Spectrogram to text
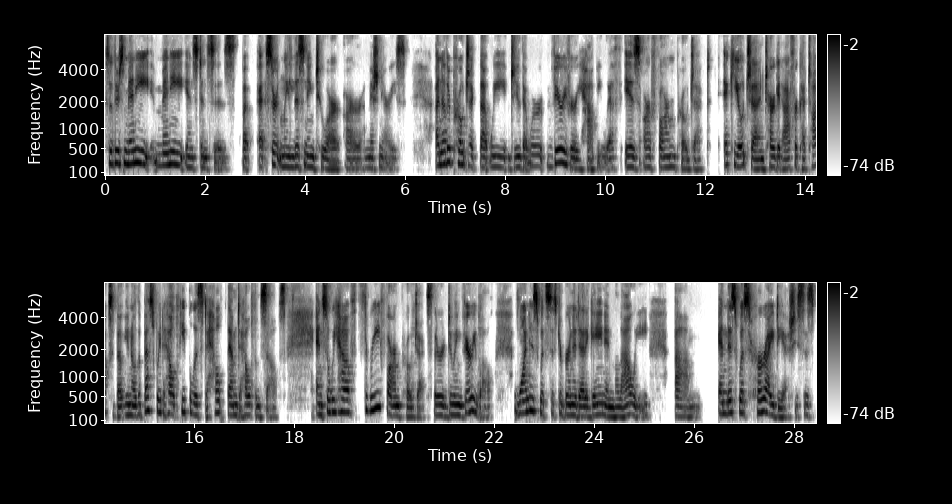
so there's many many instances but uh, certainly listening to our our missionaries Another project that we do that we're very, very happy with is our farm project. Ekeocha and Target Africa talks about, you know, the best way to help people is to help them to help themselves. And so we have three farm projects that are doing very well. One is with Sister Bernadette again in Malawi. Um, and this was her idea. She says,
